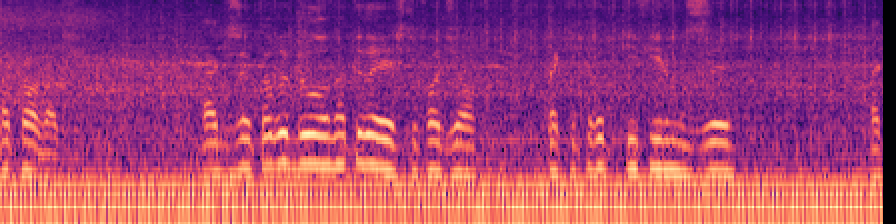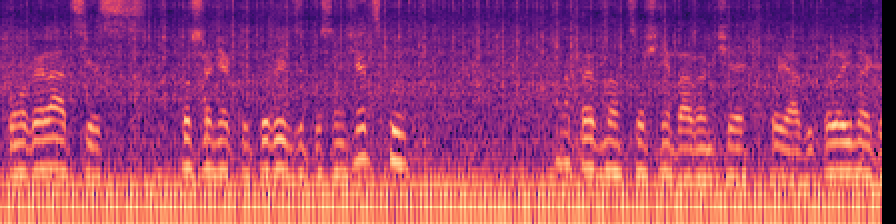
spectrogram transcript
pakować. Także to by było na tyle, jeśli chodzi o taki krótki film z taką relację z koszenia kukurydzy po sąsiedzku. Na pewno coś niebawem się pojawi kolejnego.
